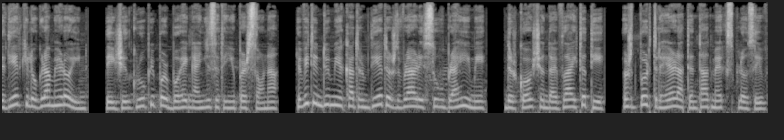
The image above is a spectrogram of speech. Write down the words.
dhe dhjetë kilogramë heroinë, dhe i gjithë grupi përbëhej nga njëzet e një persona. Në vitin dy mijë e katërmbëdhjetë është vrarë Isuf Brahimi, ndërkohë që ndaj vëllait të tij është bërë tre herë atentat me eksploziv.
